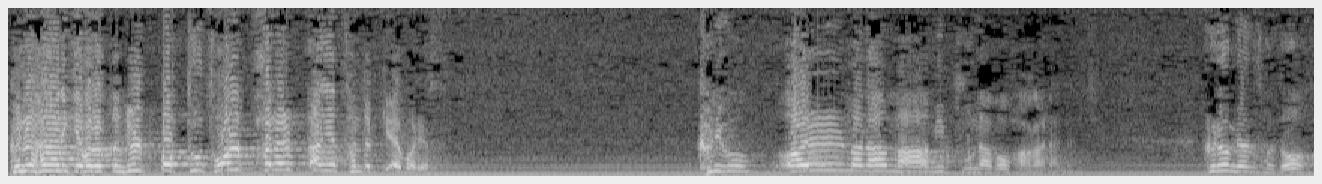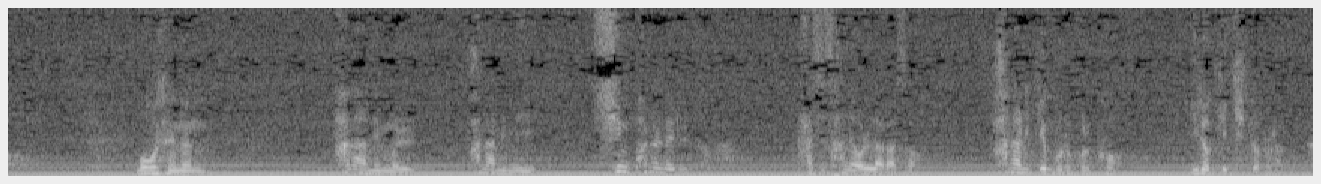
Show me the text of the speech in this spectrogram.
그는 하나님께 받았던 율법 두 돌판을 땅에 던져 깨버렸어. 그리고 얼마나 마음이 분하고 화가 났는지. 그러면서도 모세는 하나님을, 하나님이 심판을 내릴까봐 다시 산에 올라가서 하나님께 무릎 꿇고 이렇게 기도를 합니다.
